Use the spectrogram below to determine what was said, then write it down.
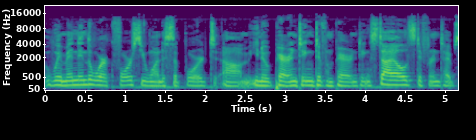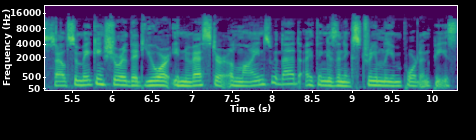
women in the workforce. You want to support, um, you know, parenting, different parenting styles, different types of styles. So making sure that your investor aligns with that, I think, is an extremely important piece.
